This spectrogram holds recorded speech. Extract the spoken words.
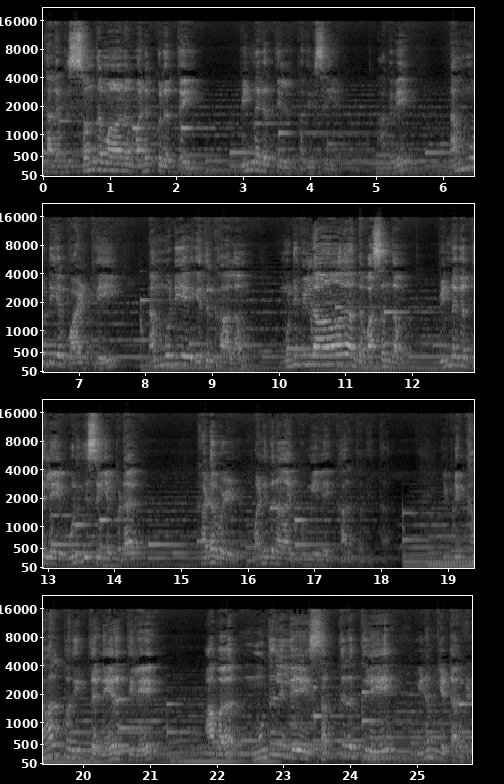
தனக்கு சொந்தமான மனுக்குலத்தை விண்ணகத்தில் பதிவு செய்ய. ஆகவே நம்முடைய வாழ்க்கை நம்முடைய எதிர்காலம் முடிவில்லாத அந்த வசந்தம் விண்ணகத்திலே உறுதி செய்யப்பட கடவுள் மனிதனாய் பூமியிலே கால் பதித்தார். இப்படி கால் பதித்த நேரத்திலே அவர் முதலிலே சத்திரத்திலே இடம் கேட்டார்கள்.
